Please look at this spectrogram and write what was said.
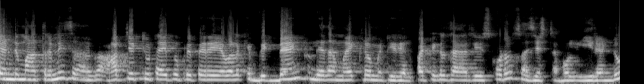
రెండు మాత్రమే ఆబ్జెక్టివ్ టైప్ ప్రిపేర్ అయ్యే వాళ్ళకి బిడ్ బ్యాంక్ లేదా మైక్రో మెటీరియల్ పట్టికలు తయారు చేసుకోవడం సజెస్టబుల్ ఈ రెండు.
